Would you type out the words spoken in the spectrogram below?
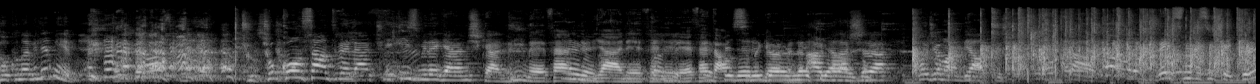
Dokunabilir miyim? çok, çok konsantreler çünkü İzmir'e gelmişken değil mi efendim? Evet. Yani Efe'leri, Efe dansını görmek arkadaşlara kocaman bir alkış. Çok sağ olun. Resminizi çekin.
